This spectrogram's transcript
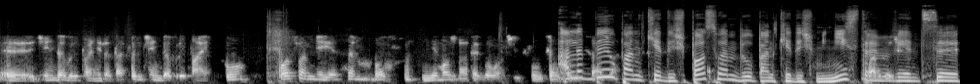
E, dzień dobry pani redaktor, dzień dobry państwu. Posłem nie jestem, bo nie można tego łączyć z funkcją Ale był pan kiedyś posłem, był pan kiedyś ministrem, Bardzo więc y,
